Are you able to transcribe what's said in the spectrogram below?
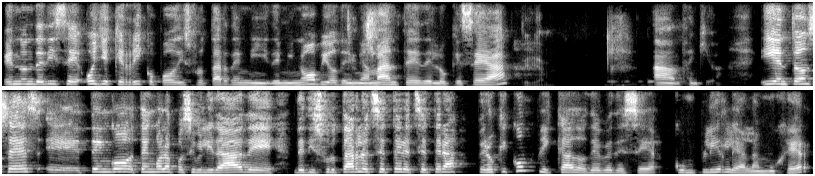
en donde dice, oye, qué rico puedo disfrutar de mi, de mi novio, de mi amante, de lo que sea. Ah, thank you. Y entonces eh, tengo, tengo la posibilidad de, de disfrutarlo, etcétera, etcétera, pero qué complicado debe de ser cumplirle a la mujer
